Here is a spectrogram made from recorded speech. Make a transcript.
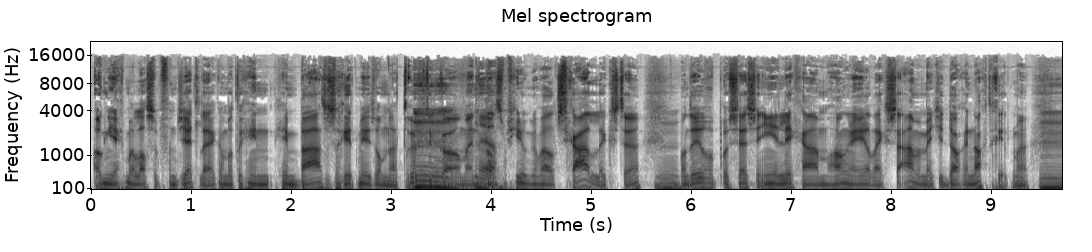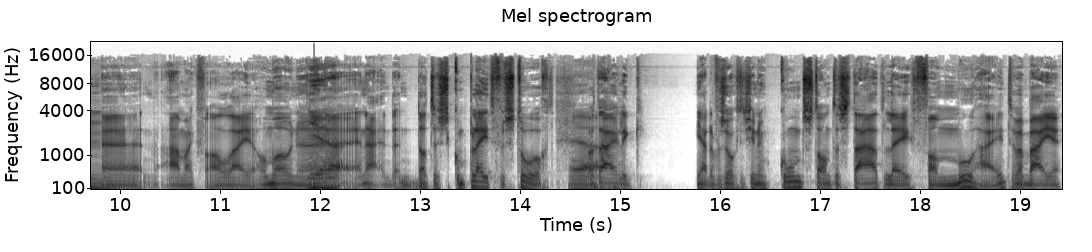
ook niet echt meer last hebt van jetlag, omdat er geen, geen basisritme is om naar terug te mm, komen. en dat is misschien ook nog wel het schadelijkste. Mm. Want heel veel processen in je lichaam hangen heel erg samen met je dag- en nachtritme. Mm. Uh, aanmaak van allerlei hormonen. Uh, nou, dat is compleet verstoord. Wat eigenlijk ja, ervoor zorgt dat je in een constante staat leeft van moeheid. Waarbij je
